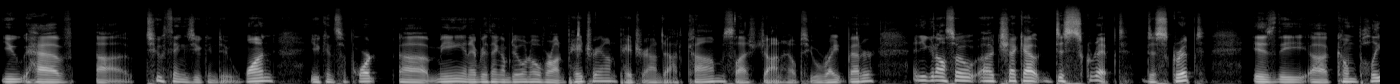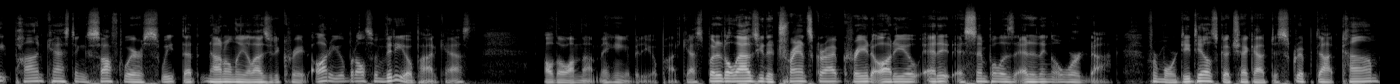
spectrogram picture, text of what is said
you have uh, two things you can do. One, you can support uh, me and everything I'm doing over on Patreon, patreon.com slash John helps you write better. And you can also uh, check out Descript. Descript is the uh, complete podcasting software suite that not only allows you to create audio, but also video podcasts although I'm not making a video podcast, but it allows you to transcribe, create audio, edit as simple as editing a Word doc. For more details, go check out descript.com.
